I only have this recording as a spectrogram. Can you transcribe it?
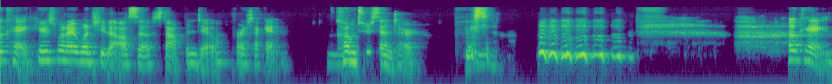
Okay, here's what I want you to also stop and do for a 2nd mm-hmm. Come to center. okay.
